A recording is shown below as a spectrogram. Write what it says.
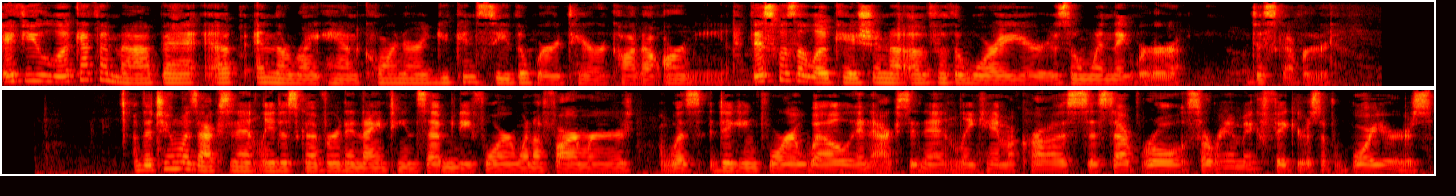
If you look at the map uh, up in the right hand corner, you can see the word Terracotta Army. This was the location of the warriors when they were discovered. The tomb was accidentally discovered in 1974 when a farmer was digging for a well and accidentally came across several ceramic figures of warriors.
